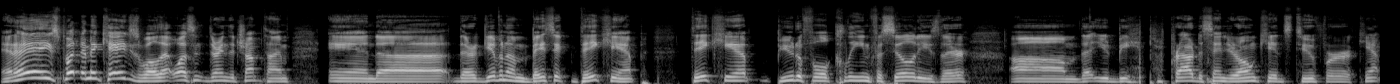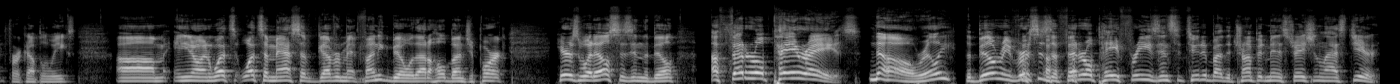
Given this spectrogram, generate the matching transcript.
And hey, he's putting them in cages. Well, that wasn't during the Trump time, and uh, they're giving them basic day camp, day camp, beautiful, clean facilities there um, that you'd be proud to send your own kids to for camp for a couple of weeks. Um, and you know, and what's what's a massive government funding bill without a whole bunch of pork? Here's what else is in the bill: a federal pay raise. No, really? The bill reverses a federal pay freeze instituted by the Trump administration last year.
